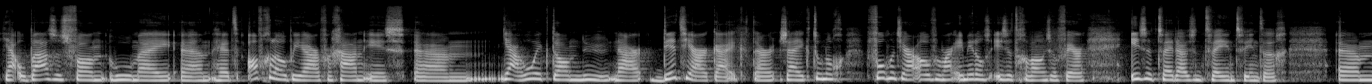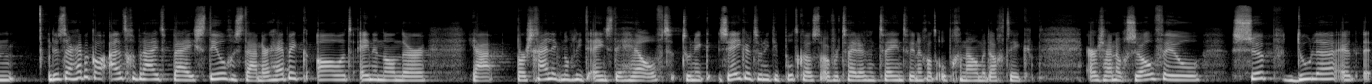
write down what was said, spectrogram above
ja, op basis van hoe mij um, het afgelopen jaar vergaan is, ja, hoe ik dan nu naar dit jaar kijk. Daar zei ik toen nog volgend jaar over, maar inmiddels is het gewoon zover. Is het 2022? Um, dus daar heb ik al uitgebreid bij stilgestaan. Daar heb ik al het een en ander, ja, waarschijnlijk nog niet eens de helft. Toen ik, zeker toen ik die podcast over 2022 had opgenomen, dacht ik: er zijn nog zoveel subdoelen. Het,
